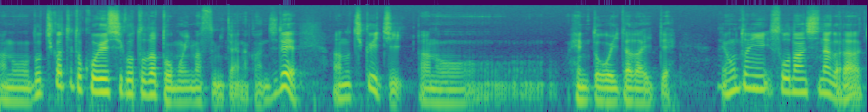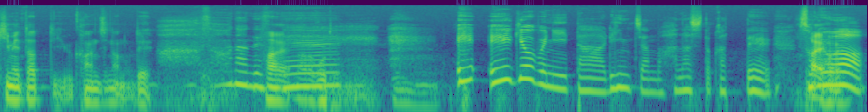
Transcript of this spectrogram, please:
あのどっちかっていうとこういう仕事だと思いますみたいな感じであの逐一あの返答をいただいてで本当に相談しながら決めたっていう感じなので。そうなんですね、はい、なるほど。え営業部にいたりんちゃんの話とかってそれは、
